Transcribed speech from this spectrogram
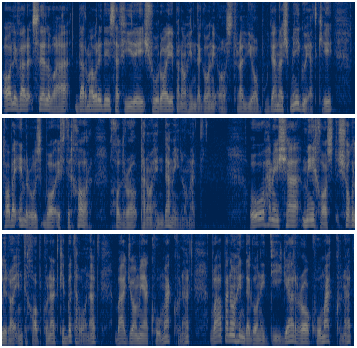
آلیور سلوا در مورد سفیر شورای پناهندگان استرالیا بودنش می گوید که تا به امروز با افتخار خود را پناهنده می نامد. او همیشه می خواست شغلی را انتخاب کند که بتواند به جامعه کمک کند و پناهندگان دیگر را کمک کند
